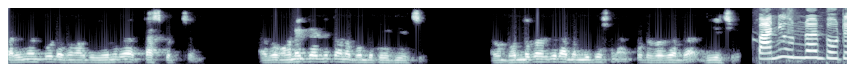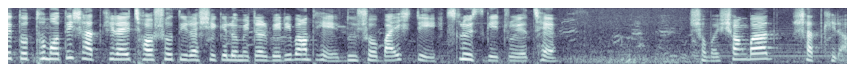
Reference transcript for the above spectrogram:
পারিমাণ বোর্ড এবং আমাদের ইউনিয়নরা কাজ করছে এবং অনেক জায়গায় কিন্তু আমরা বন্ধ করে দিয়েছি এবং বন্ধ করার জন্য আমরা নির্দেশনা কঠোরভাবে আমরা দিয়েছি। পানি উন্নয়ন বোর্ডের তথ্য মতে সাতক্ষীরায় ছশো তিরাশি কিলোমিটার বেড়ি বাঁধে দুশো বাইশটি স্লুইস গেট রয়েছে। সময় সংবাদ সাতক্ষীরা।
